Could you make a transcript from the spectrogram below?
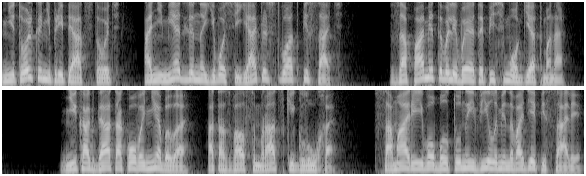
не только не препятствовать, а немедленно его сиятельству отписать. Запамятовали вы это письмо Гетмана? Никогда такого не было, отозвался Мрацкий глухо. В Самаре его болтуны вилами на воде писали.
